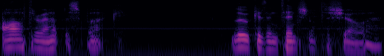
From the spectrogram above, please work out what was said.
all throughout this book, Luke is intentional to show us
